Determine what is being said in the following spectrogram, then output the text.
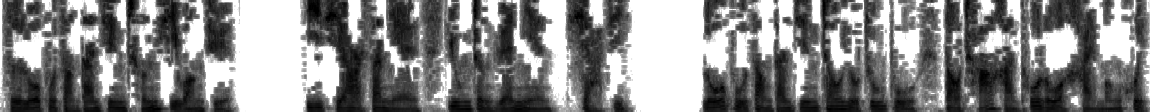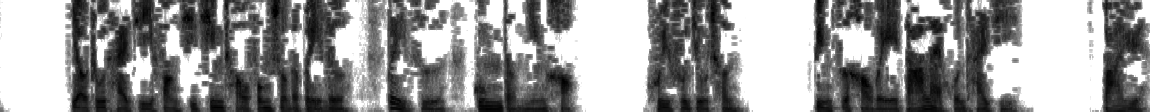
子罗布藏丹津承袭王爵。一七二三年，雍正元年夏季，罗布藏丹津招诱诸部到察罕托罗海盟会，要朱台吉放弃清朝封授的贝勒、贝子、公等名号。恢复旧称，并自号为达赖浑台吉。八月，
